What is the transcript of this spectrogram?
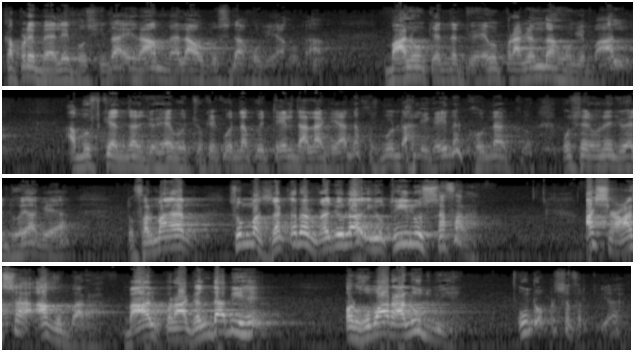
کپڑے میلے بوسیدہ، احرام میلا اور بوسیدہ ہو گیا ہوگا۔ بالوں کے اندر جو ہے، وہ پراگندہ ہوں گے، بال۔ اب اس کے اندر جو ہے وہ چونکہ کوئی نہ کوئی تیل ڈالا گیا، نہ خوشبو ڈالی گئی، نہ نہ اسے انہیں جو ہے دھویا گیا۔ تو فرمایا سما زکر رجلا یوتیل السفر۔ اشعصا اغبرا بال پراگندہ بھی ہے اور غبار آلود بھی ہے۔ اونٹوں پر سفر کیا۔ ہے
